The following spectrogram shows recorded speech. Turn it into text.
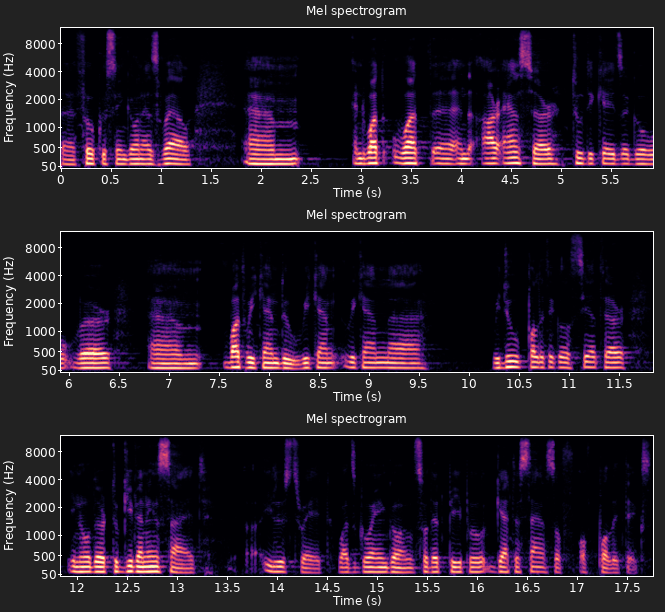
uh, focusing on as well. Um, and what, what uh, and our answer two decades ago were um, what we can do. We can, we can, uh, we do political theater in order to give an insight illustrate what's going on so that people get a sense of, of politics.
